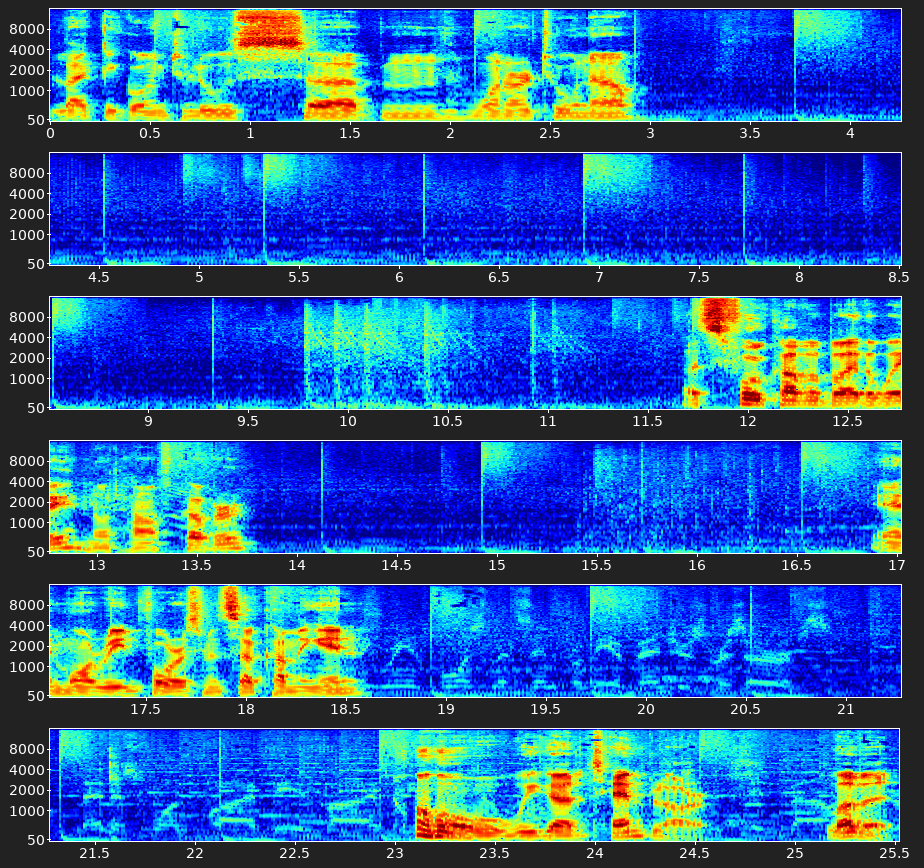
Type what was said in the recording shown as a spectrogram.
likely going to lose uh, one or two now. That's full cover, by the way, not half cover. And more reinforcements are coming in. Oh, we got a Templar. Love it.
